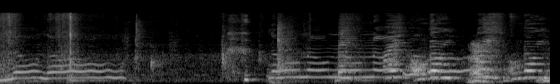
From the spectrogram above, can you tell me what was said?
No, no. No, no, no, no. 아이 엉덩이 아이 엉덩이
